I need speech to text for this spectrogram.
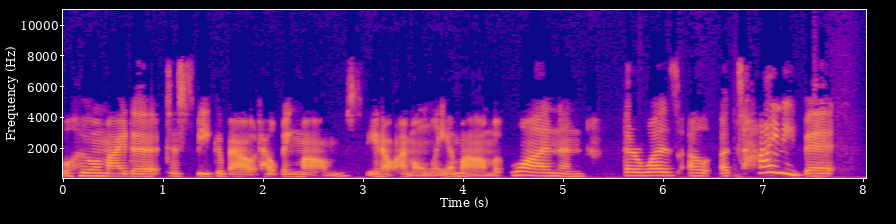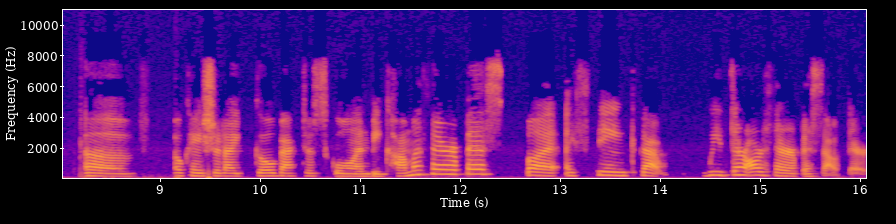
Well, who am I to to speak about helping moms? You know, I'm only a mom of one, and there was a, a tiny bit of okay, should I go back to school and become a therapist? But I think that we there are therapists out there.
